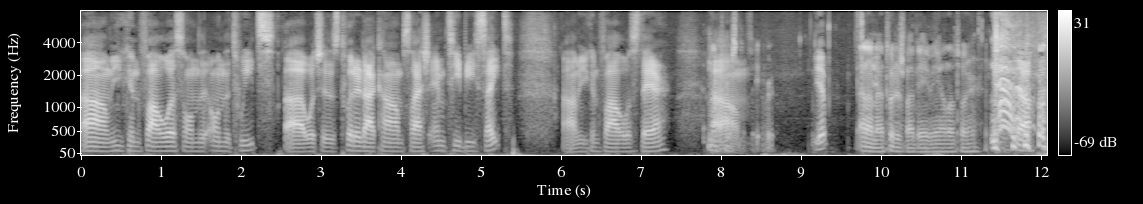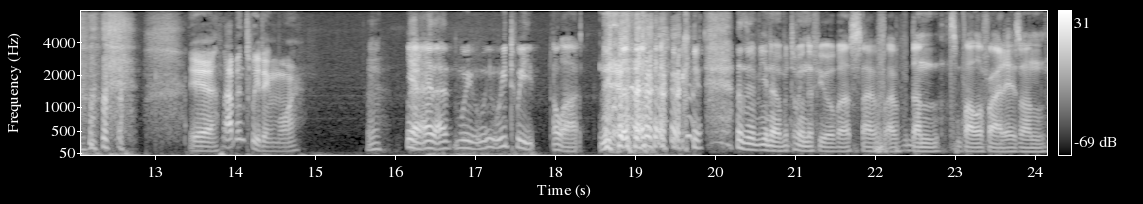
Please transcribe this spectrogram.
Um, you can follow us on the on the tweets, uh, which is twitter.com slash mtb site. Um, you can follow us there. My Um, personal favorite. Yep. I don't know. Twitter's my baby. I love Twitter. Yeah. yeah, I've been tweeting more. yeah, I, I, we, we we tweet a lot. you know, between the few of us, I've I've done some follow Fridays on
